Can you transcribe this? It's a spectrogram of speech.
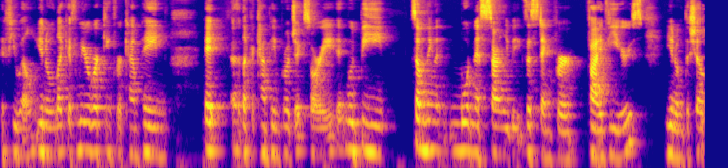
if you will you know like if we were working for a campaign it uh, like a campaign project sorry it would be something that won't necessarily be existing for five years you know the shelf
